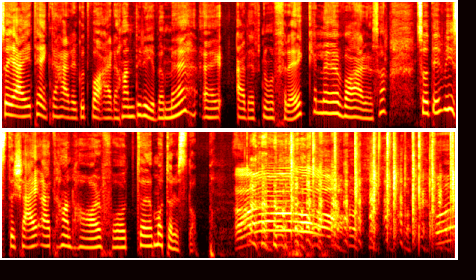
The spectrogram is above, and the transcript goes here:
Så jeg tenkte herregud, hva er det han driver med? Eh, Er det noe frekk, eller hva er det sånn? Så det viste seg at han har fått uh, motorstopp. Ah!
